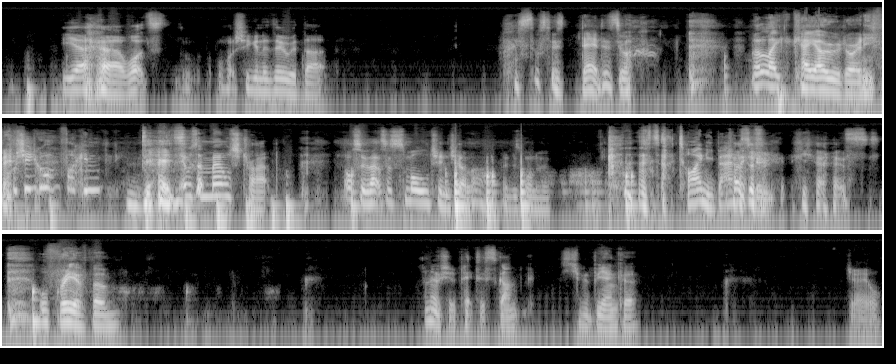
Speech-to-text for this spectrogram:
yeah. What's what's she gonna do with that? It still says dead as well. Not like KO'd or anything. Well, she got fucking. Dead. It was a mousetrap. Also, that's a small chinchilla. I just want to. It's a tiny That's bandicoot. a- yes. All three of them. I know I should have picked a skunk. Stupid Bianca. Jail.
